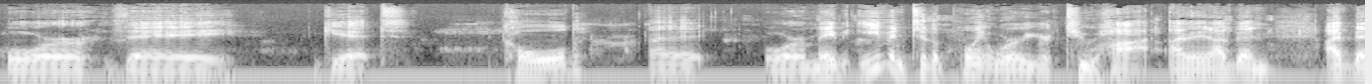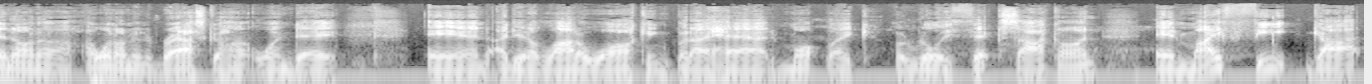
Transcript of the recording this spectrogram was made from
or they get cold, uh, or maybe even to the point where you're too hot. I mean, I've been, I've been on a, I went on a Nebraska hunt one day, and I did a lot of walking, but I had like a really thick sock on, and my feet got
